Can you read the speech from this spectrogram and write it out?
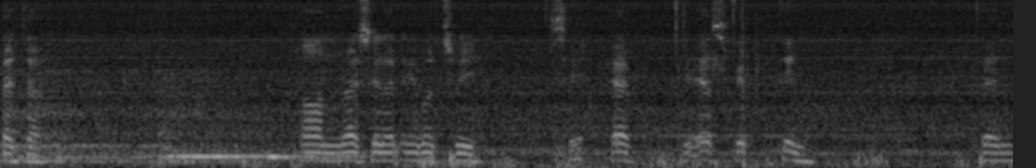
better. On Resident Evil 3 see FPS 15 20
